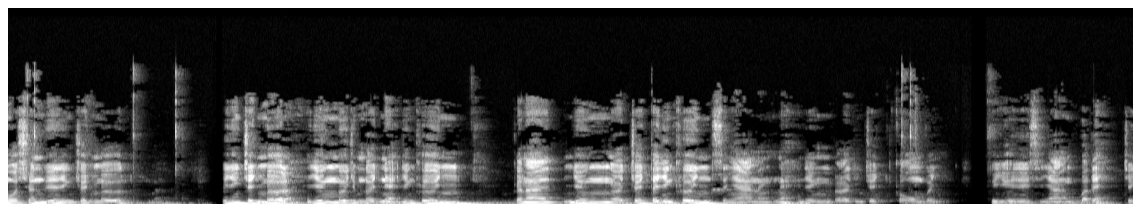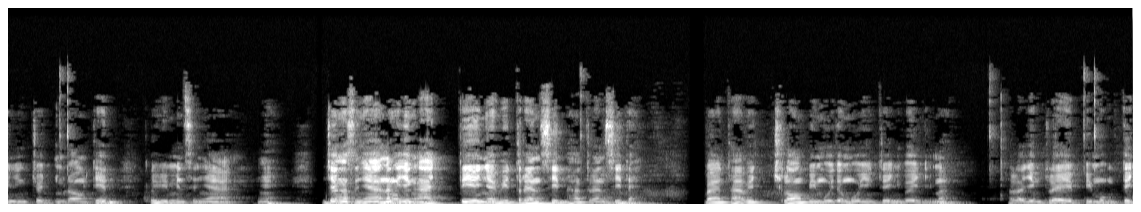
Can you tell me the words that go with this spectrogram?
motion វាយើងចុចមើលគឺយើងចុចមើលយើងមើលចំណុចនេះយើងឃើញកាលណាយើងចុចទៅយើងឃើញសញ្ញាហ្នឹងណាយើងយើងចុចក្រោមវិញគឺយើងឃើញសញ្ញាហ្នឹងបិទទេអញ្ចឹងយើងចុចម្ដងទៀតគឺវាមានសញ្ញាណាអញ្ចឹងសញ្ញាហ្នឹងយើងអាចទាញឲ្យវា transit ហៅ transit ណាបានថាវាឆ្លងពីមួយទៅមួយយើងទាញវែងតិចមកហើយយើង play ពីមុខបន្តិច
